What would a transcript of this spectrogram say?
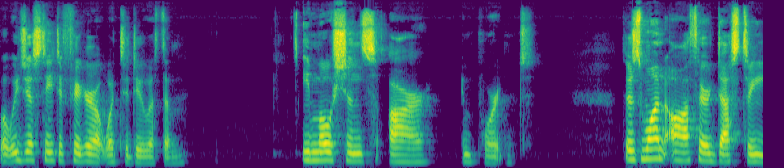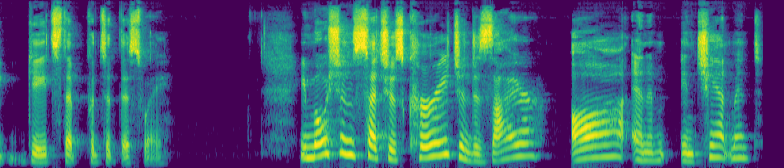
but we just need to figure out what to do with them. Emotions are important. There's one author, Dusty Gates, that puts it this way Emotions such as courage and desire, awe and enchantment,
